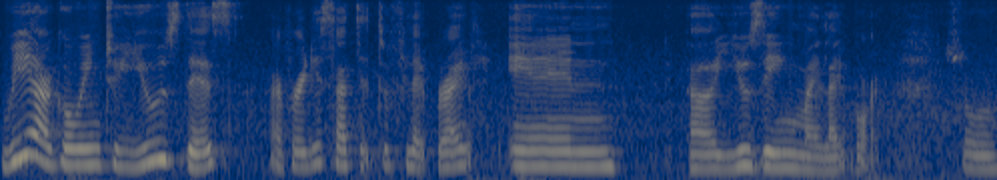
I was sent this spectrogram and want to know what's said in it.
We are going to use this, I've already set it to flip, right? In uh, using my light board. So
